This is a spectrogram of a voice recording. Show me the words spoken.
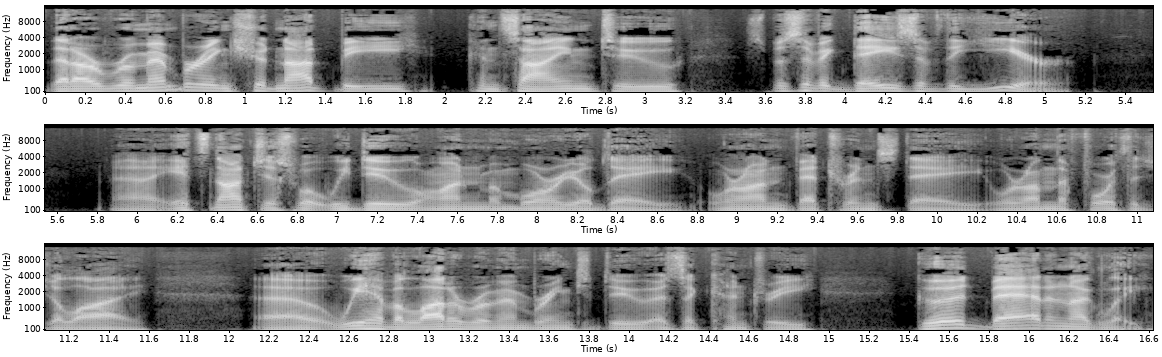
that our remembering should not be consigned to specific days of the year. Uh, it's not just what we do on Memorial Day or on Veterans Day or on the 4th of July. Uh, we have a lot of remembering to do as a country good, bad, and ugly.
